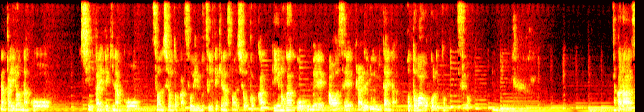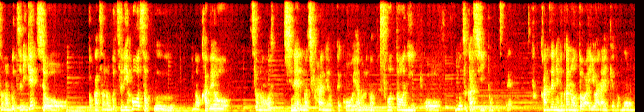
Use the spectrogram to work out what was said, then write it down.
なんかいろんなこう身体的なこう損傷とかそういう物理的な損傷とかっていうのがこう埋め合わせられるみたいなことは起こると思うんですよ。うん、だからその物理現象とかその物理法則の壁をその思念の力によってこう破るのって相当にこう難しいと思うんですね。完全に不可能とは言わないけども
